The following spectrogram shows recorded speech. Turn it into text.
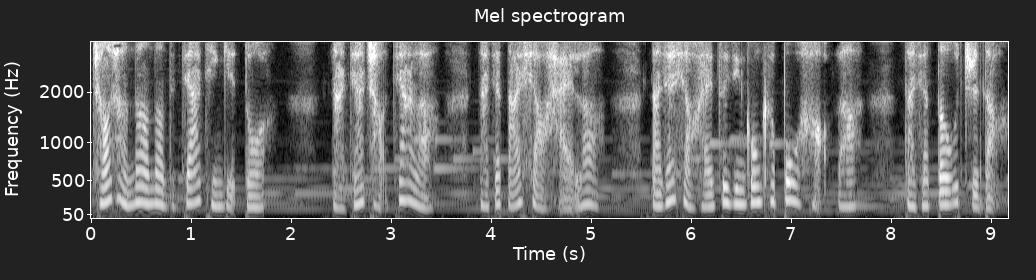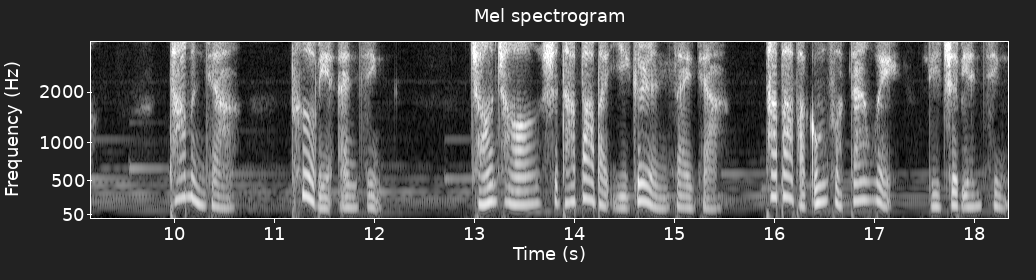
吵吵闹闹的家庭也多。哪家吵架了？哪家打小孩了？哪家小孩最近功课不好了？大家都知道。他们家特别安静，常常是他爸爸一个人在家。他爸爸工作单位离这边近，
